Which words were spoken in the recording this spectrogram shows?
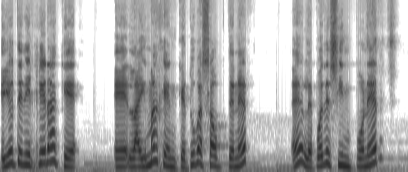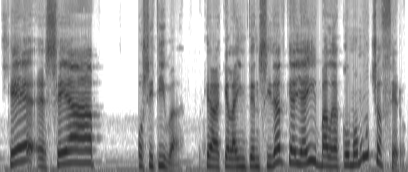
que yo te dijera que eh, la imagen que tú vas a obtener, eh, le puedes imponer que sea positiva, que, que, la intensidad que hay ahí valga como mucho cero.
